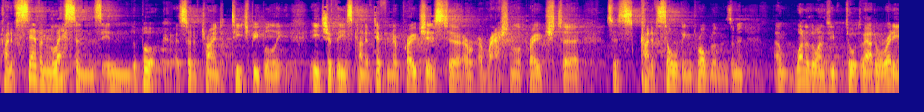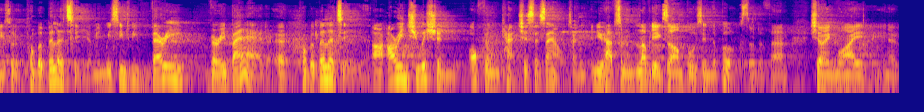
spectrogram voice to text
kind of seven lessons in the book, sort of trying to teach people each of these kind of different approaches to a, a rational approach to, to kind of solving problems. And and one of the ones you've talked about already, sort of probability. I mean, we seem to be very, very bad at probability. Our, our intuition often catches us out, and, and, you have some lovely examples in the book, sort of um, showing why you know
